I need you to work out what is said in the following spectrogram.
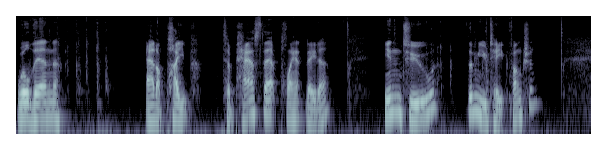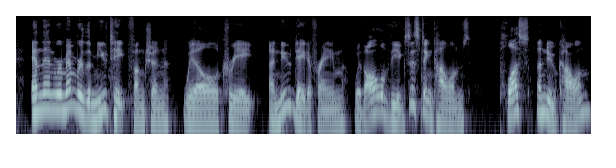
We'll then add a pipe to pass that plant data into the mutate function. And then remember the mutate function will create a new data frame with all of the existing columns plus a new column,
